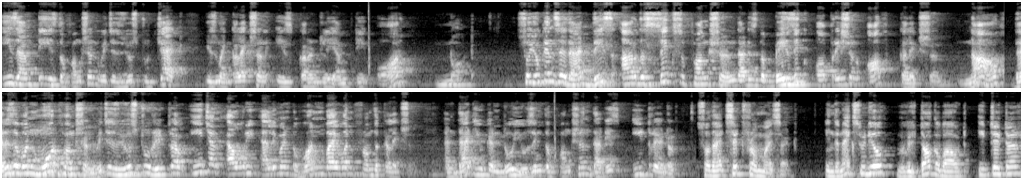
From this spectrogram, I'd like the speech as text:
is empty is the function which is used to check is my collection is currently empty or not. So you can say that these are the six function that is the basic operation of collection. Now there is a one more function which is used to retrieve each and every element one by one from the collection and that you can do using the function that is iterator. So that's it from my side. In the next video we will talk about iterator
